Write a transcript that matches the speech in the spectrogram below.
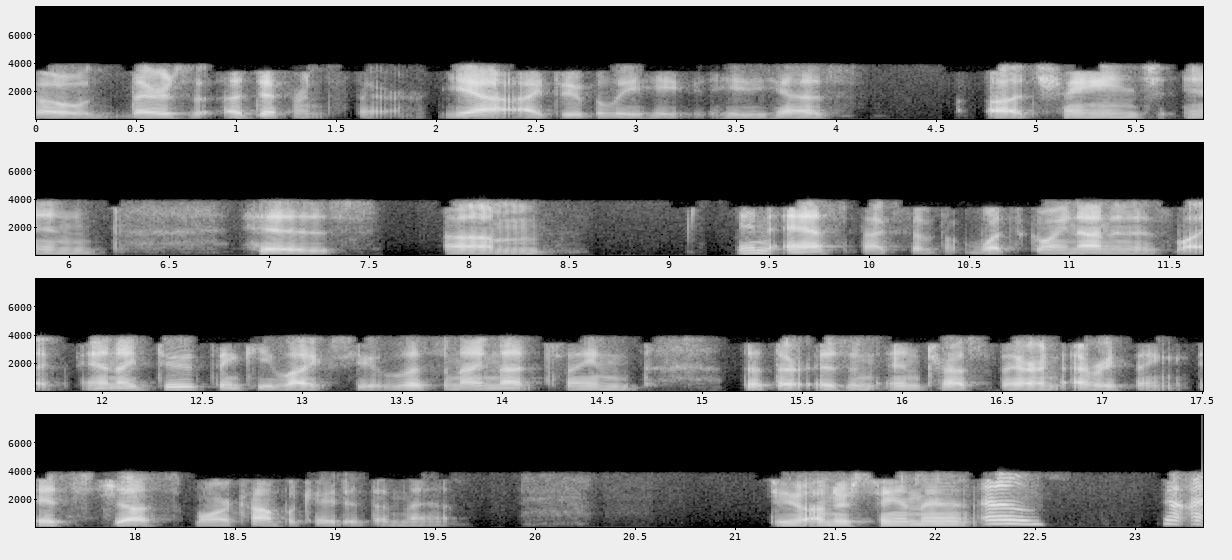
So there's a difference there. Yeah, I do believe he he has a change in his um in aspects of what's going on in his life. And I do think he likes you. Listen, I'm not saying that there isn't interest there in everything. It's just more complicated than that. Do you understand that? Um, no, I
